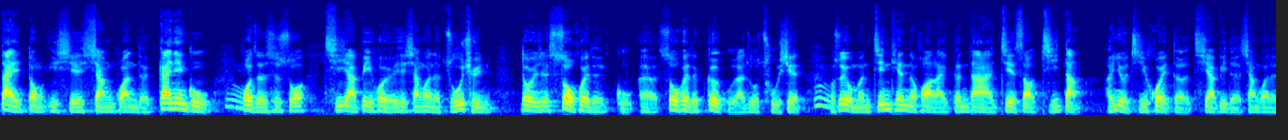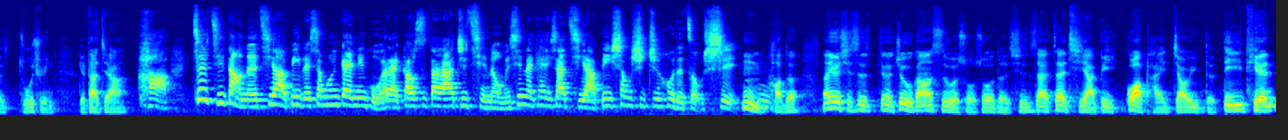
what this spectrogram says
带动一些相关的概念股，或者是说奇亚币会有一些相关的族群，都有一些受惠的股，呃，受惠的个股来做出现。所以，我们今天的话来跟大家介绍几档。很有机会的奇亚币的相关的族群给大家。好，这几档呢奇亚币的相关概念股要来告诉大家之前呢，我们先来看一下奇亚币上市之后的走势。嗯，好的。那因为其实就就如刚刚思伟所说的，其实在在奇亚币挂牌交易的第一天，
